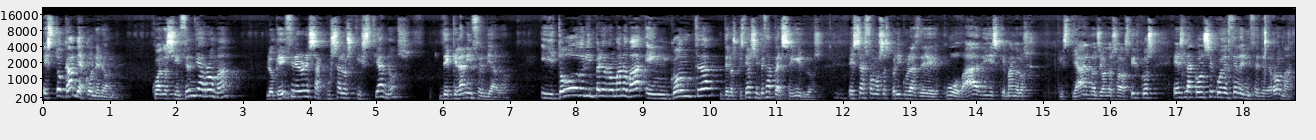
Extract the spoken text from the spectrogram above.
Esto cambia con Nerón. Cuando se incendia Roma, lo que dice Nerón es acusa a los cristianos de que la han incendiado. Y todo el imperio romano va en contra de los cristianos y empieza a perseguirlos. Esas famosas películas de Quo Vadis, quemando a los cristianos, llevándolos a los circos, es la consecuencia del incendio de Roma.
